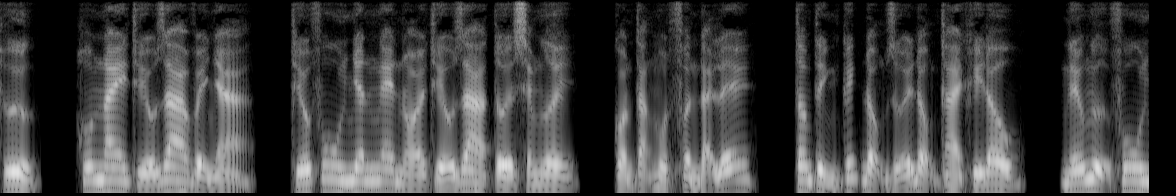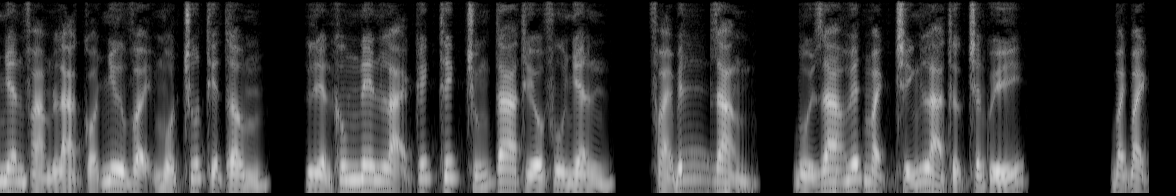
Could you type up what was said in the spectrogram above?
Hừ, hôm nay thiếu gia về nhà, thiếu phu nhân nghe nói thiếu gia tới xem ngươi, còn tặng một phần đại lễ, tâm tình kích động dưới động thai khí đâu. Nếu ngự phu nhân phàm là có như vậy một chút thiện tâm, liền không nên lại kích thích chúng ta thiếu phu nhân, phải biết rằng, bùi gia huyết mạch chính là thực chân quý. Bạch bạch,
